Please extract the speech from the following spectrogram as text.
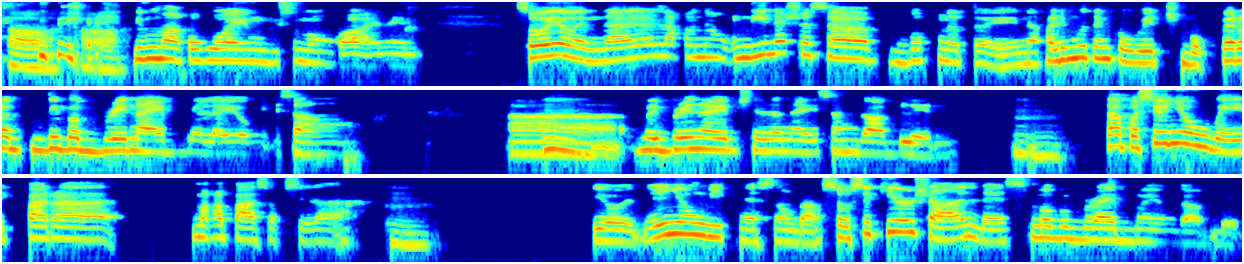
Uh, uh. Hindi mo makukuha yung gusto mong kuhanin. So yun, naalala ko nung, hindi na siya sa book na to eh. Nakalimutan ko which book. Pero di ba bribe nila yung isang, uh, mm. may bribe sila na isang goblin. Mm-hmm. Tapos yun yung way para makapasok sila. Mm. Yun. Yun yung weakness ng bank. So, secure siya unless mababribe mo yung goblin.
